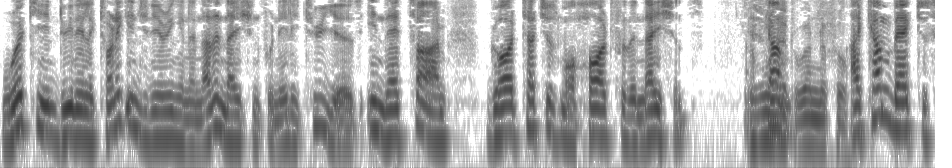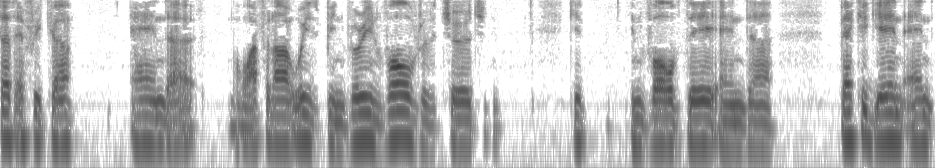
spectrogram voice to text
working, doing electronic engineering in another nation for nearly two years. In that time, God touches my heart for the nations. Isn't come, that wonderful? I come back to South Africa and, uh, my wife and I have always been very involved with the church and get involved there and, uh, back again. And,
